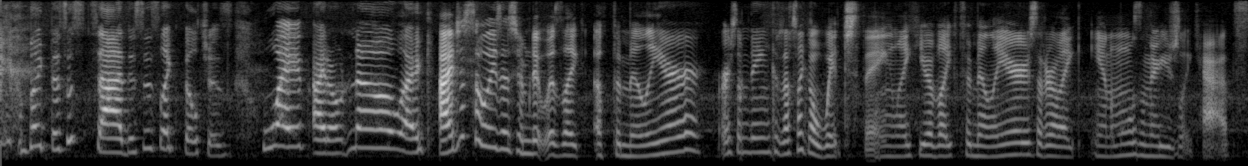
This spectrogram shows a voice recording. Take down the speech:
Like, I'm like, this is sad. This is like Filch's wife. I don't know. Like, I just always assumed it was like a familiar or something because that's like a witch thing. Like you have like familiars that are like animals and they're usually cats.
